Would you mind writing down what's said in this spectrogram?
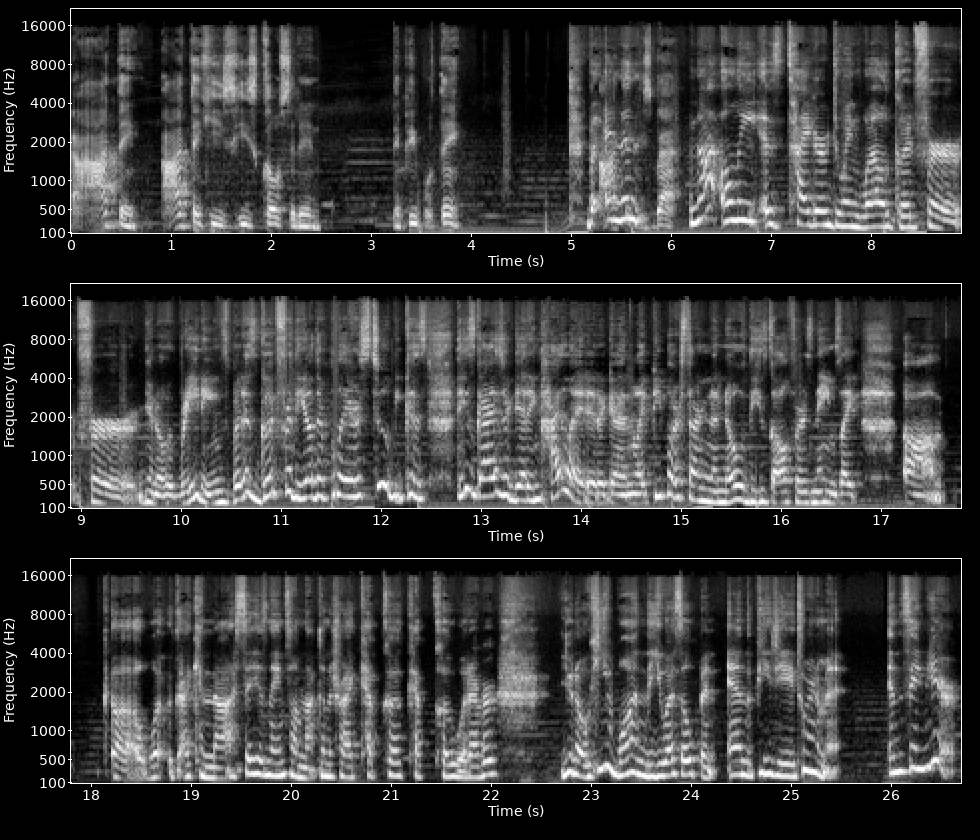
I I think I think he's he's closer than than people think. But I and then he's back. not only is Tiger doing well, good for for you know ratings, but it's good for the other players too because these guys are getting highlighted again. Like people are starting to know these golfers' names. Like, um, uh, what I cannot say his name, so I'm not going to try Koepka, Koepka, whatever. You know, he won the U.S. Open and the PGA tournament in the same year.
